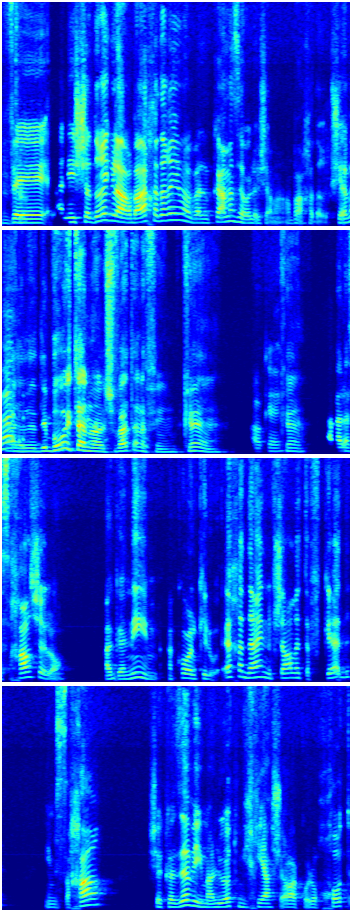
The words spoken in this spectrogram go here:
ואני אשדרג לארבעה חדרים, אבל כמה זה עולה שם, ארבעה חדרים? שבע אלף? דיברו איתנו על שבעת אלפים, כן. אוקיי. כן. אבל השכר שלו, הגנים, הכל, כאילו, איך עדיין אפשר לתפקד עם שכר שכזה ועם עלויות מחיה שרק הולכות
